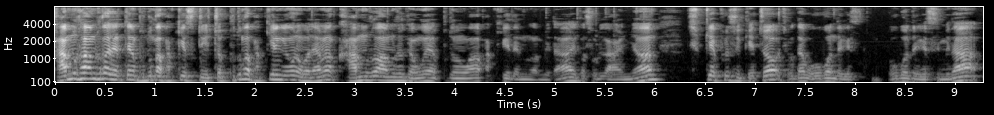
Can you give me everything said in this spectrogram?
감소함수가 될 때는 부등가 바뀔 수도 있죠. 부등가 바뀌는 경우는 뭐냐면 감소함수 경우에 부등가가 바뀌게 되는 겁니다. 이것을 우리가 알면 쉽게 풀 수 있겠죠. 정답 5번 되겠, 5번 되겠습니다.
